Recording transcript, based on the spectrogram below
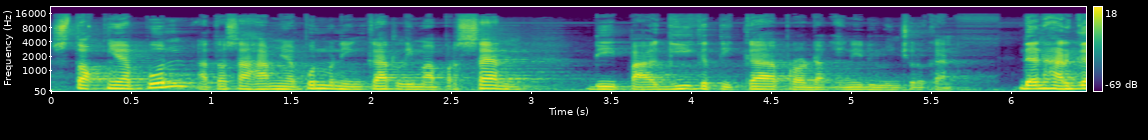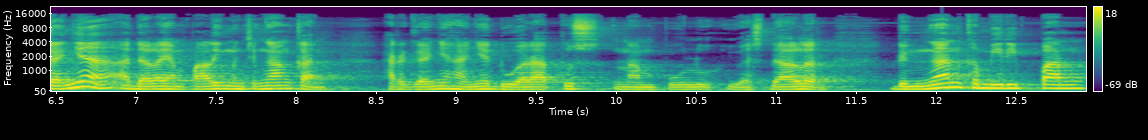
stoknya pun atau sahamnya pun meningkat 5% di pagi ketika produk ini diluncurkan. Dan harganya adalah yang paling mencengangkan. Harganya hanya 260 US dollar dengan kemiripan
